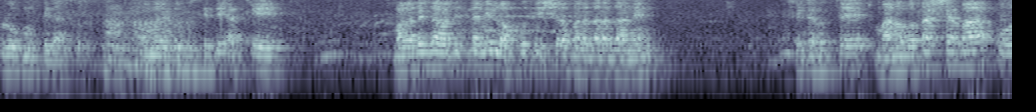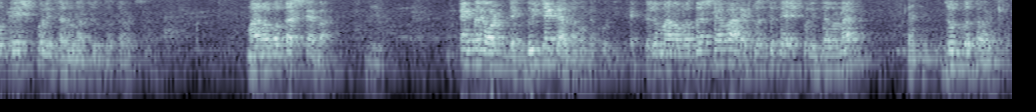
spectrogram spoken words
রোগ মুক্তি দান করুক সম্মানিত উপস্থিতি আজকে বাংলাদেশ জামাত ইসলামীর লক্ষ্য উদ্দেশ্য আপনারা যারা জানেন সেটা হচ্ছে মানবতার সেবা ও দেশ পরিচালনার যোগ্যতা অর্জন। মানবতার সেবা। একবারে অর্ধেক দুইটা কাজ আমরা করি। একটা হলো মানবতার সেবা আর একটা হচ্ছে দেশ পরিচালনার যোগ্যতা অর্জন।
